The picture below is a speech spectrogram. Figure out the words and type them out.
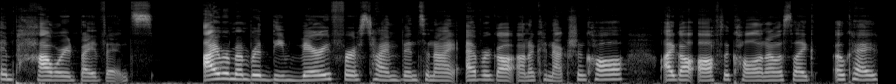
empowered by Vince. I remember the very first time Vince and I ever got on a connection call. I got off the call and I was like, okay,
